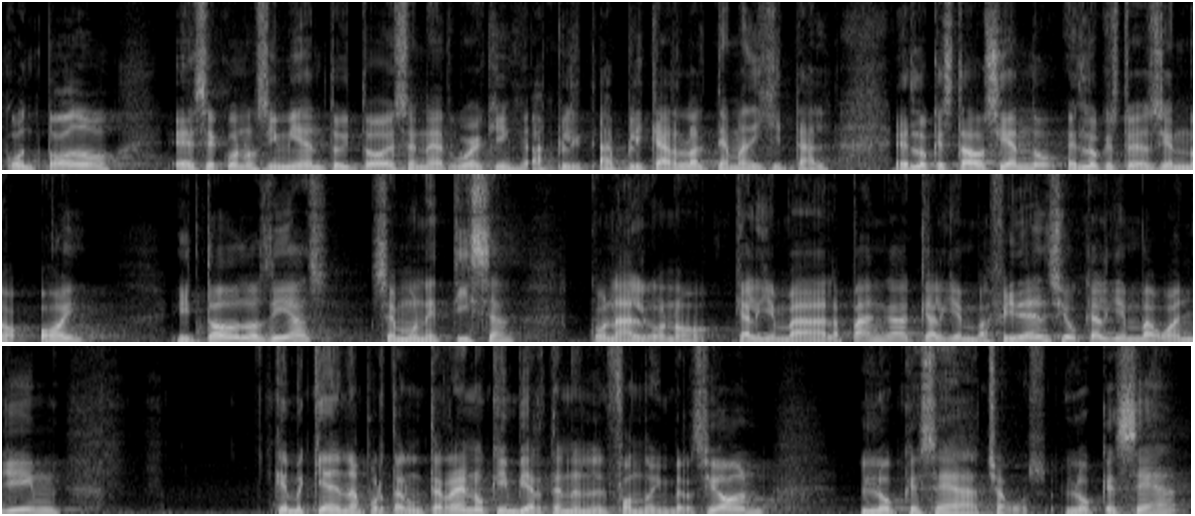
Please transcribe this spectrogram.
con todo ese conocimiento y todo ese networking, aplicarlo al tema digital. Es lo que he estado haciendo, es lo que estoy haciendo hoy y todos los días se monetiza con algo, ¿no? Que alguien va a La Panga, que alguien va a Fidencio, que alguien va a One Gym, que me quieren aportar un terreno, que invierten en el fondo de inversión, lo que sea, chavos, lo que sea,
